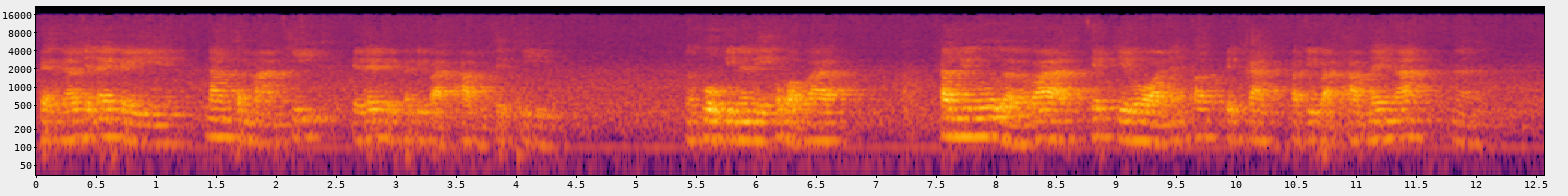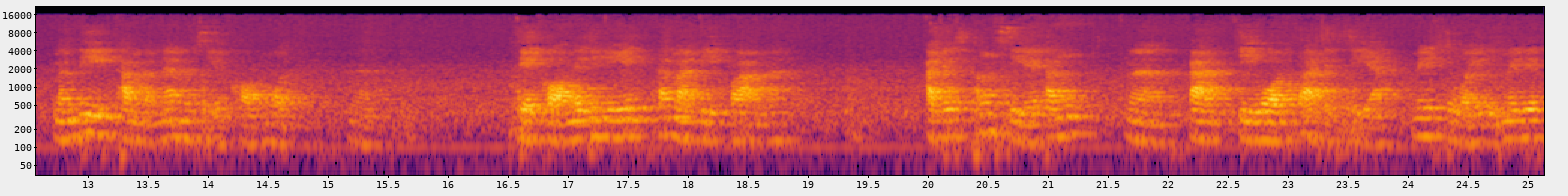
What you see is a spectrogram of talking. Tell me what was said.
เสร็จแล้วจะได้ไปนั่งสมาธิจะได้ไปปฏิบัติธรรมเสร็จทีหลวงปู่กินนารีก็บอกว่าท่านไม่รู้เหรอว่าเทปจีวรเนี่ยก็เป็นการปฏิบัติธรรมได้นะนะมันรีบทำแบบนี้นมันเสียของหมดนะเสียของในที่นี้ถ้ามาตีความนะอาจจะทั้งเสียทั้งนะการจีวรก็อาจจะเสีย ไม่สวยหรือไม่เรียบ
